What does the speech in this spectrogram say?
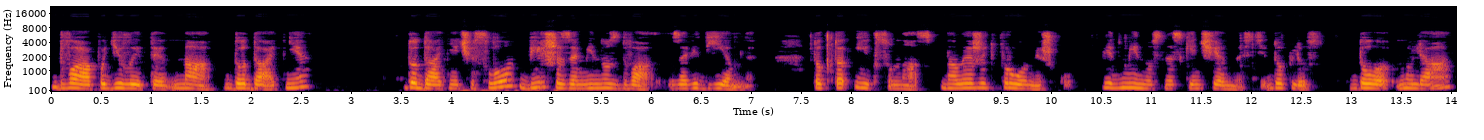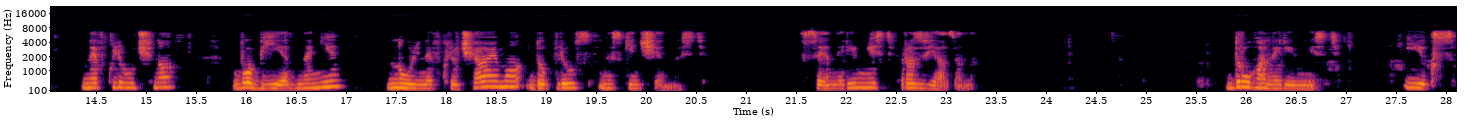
2 поділити на додатнє, додатнє число більше за мінус 2, за від'ємне. Тобто х у нас належить проміжку від мінус нескінченності до плюс до нуля не включно, в об'єднанні 0 не включаємо до плюс нескінченності. Все, нерівність розв'язана. Друга нерівність х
